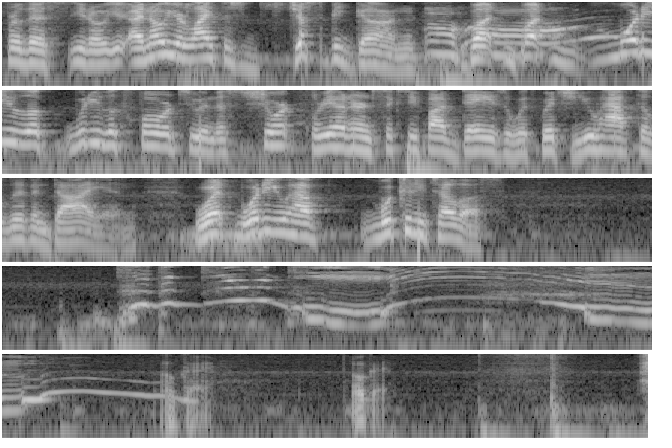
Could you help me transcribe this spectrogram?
for this? You know, I know your life has just begun, but but what do you look what do you look forward to in this short 365 days with which you have to live and die in? What what do you have? What can you tell us? Okay, okay.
